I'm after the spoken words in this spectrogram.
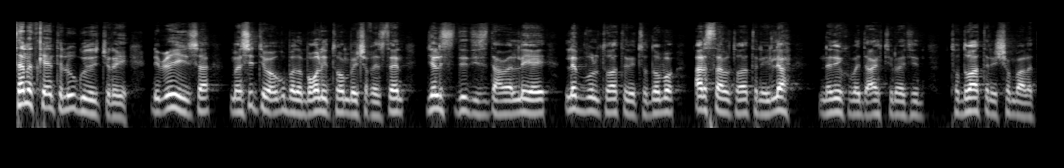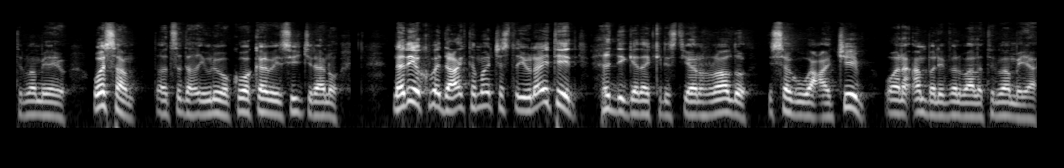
sanadka inta lagu guda jiray dhibcihiisa mancity waa ugu badan boqol iyo toban bay shaqaysteen jel sideed iyo saddex baa la leeyahay liverpool todobaatan iyo toddobo arsenal todobaatan iyo lix nadiga kubadda cagta united toddobaatan iyo shan baa la tilmaamayayo. Wesham saddex iyo weliba kuwa kale bay sii jiraano nadiga kubadda cagta manchester united. Xidigada cristiano ronaldo. Isagu waa cajiib waana unbelievable baa la tilmaamayaa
